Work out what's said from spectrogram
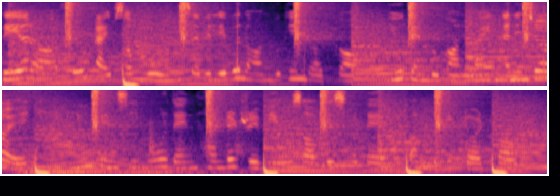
There are 4 types of rooms available on booking.com. You can book online and enjoy it. You can see more than 100 reviews of this hotel on booking.com.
